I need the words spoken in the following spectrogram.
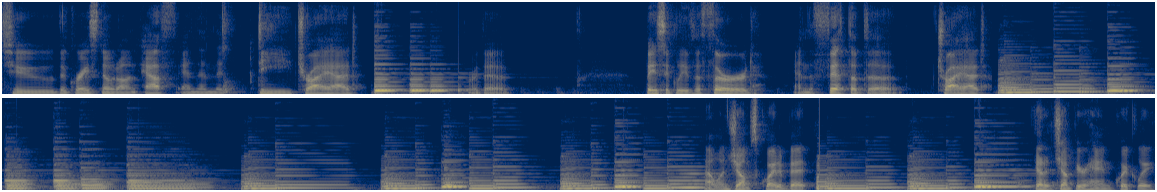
to the grace note on F and then the D triad, or the basically the third and the fifth of the triad. That one jumps quite a bit. You gotta jump your hand quickly.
